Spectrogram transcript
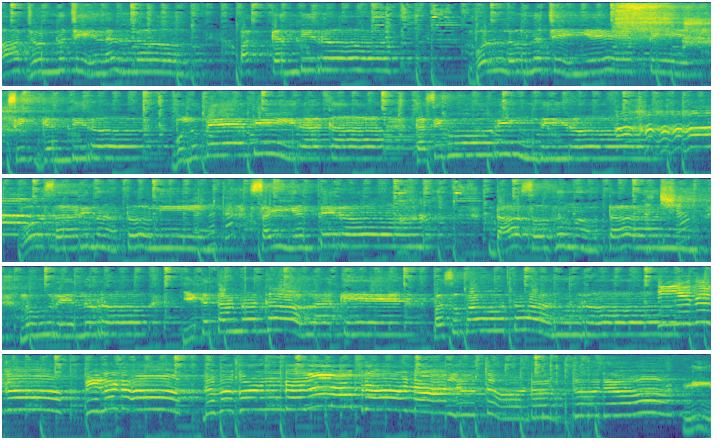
ఆ జొన్న చేలల్లో పక్కందిరో బొల్లున చెయ్యేస్తే సిగ్గందిరో బులుపే తీరక కసి ఊరిందిరో ఓసారి నాతోని సై అంటేరో దాసోహమవుతాను. నూరేళ్ళురో ఇక తన కాళ్ళకే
